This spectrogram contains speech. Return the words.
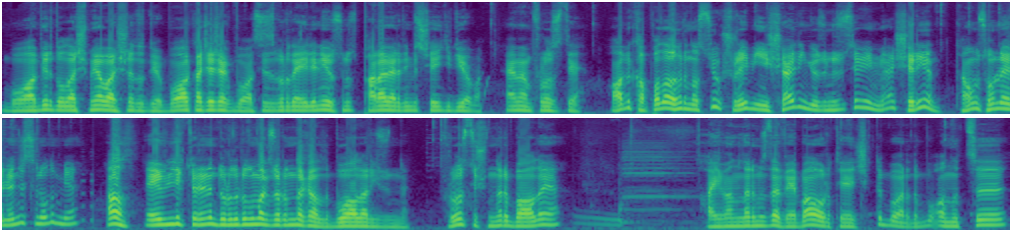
Boğa bir dolaşmaya başladı diyor. Boğa kaçacak boğa. Siz burada eğleniyorsunuz. Para verdiğimiz şey gidiyor bak. Hemen Frosty. Abi kapalı ahır nasıl yok? Şurayı bir inşa edin gözünüzü seveyim ya. Sherian. Tamam sonra evlenirsin oğlum ya. Al. Evlilik töreni durdurulmak zorunda kaldı boğalar yüzünden. Frosty şunları bağla ya. Hayvanlarımızda veba ortaya çıktı. Bu arada bu anıtı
